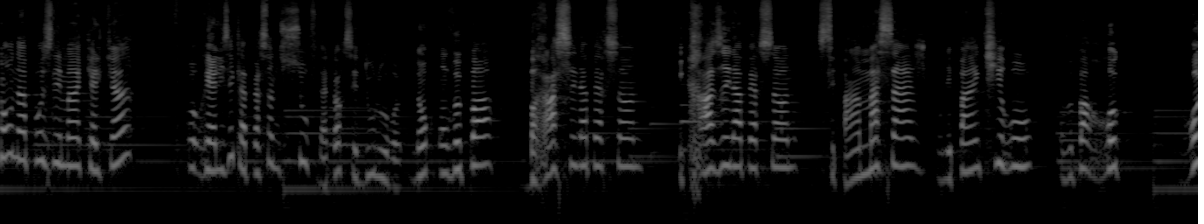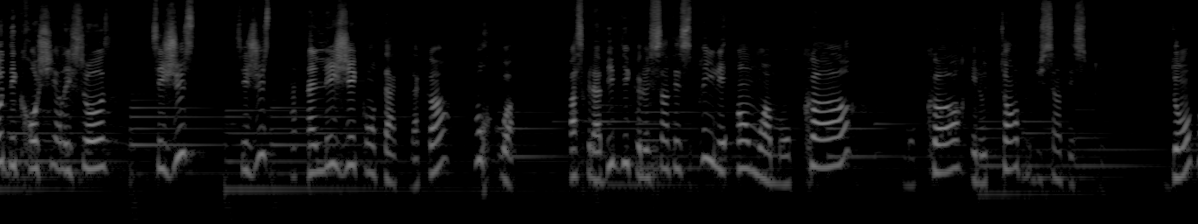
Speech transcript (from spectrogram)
quand on impose les mains à quelqu'un, il faut réaliser que la personne souffre, d'accord? C'est douloureux. Donc, on ne veut pas brasser la personne, écraser la personne. Ce n'est pas un massage, on n'est pas un chiro, on ne veut pas re- redécrochir les choses. C'est juste, c'est juste un, un léger contact, d'accord? Pourquoi? Parce que la Bible dit que le Saint-Esprit, il est en moi. Mon corps, mon corps est le temple du Saint-Esprit. Donc,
